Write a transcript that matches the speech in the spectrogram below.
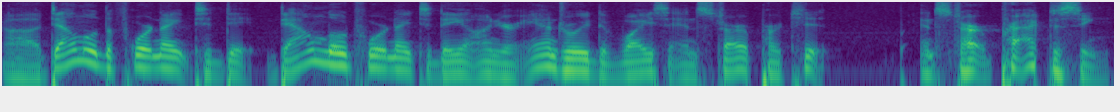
Uh, download the Fortnite today. Download Fortnite today on your Android device and start and start practicing.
